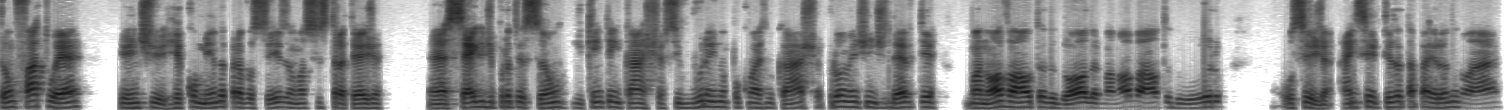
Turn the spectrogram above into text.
Então, fato é que a gente recomenda para vocês, a nossa estratégia é, segue de proteção de quem tem caixa, segura ainda um pouco mais no caixa, provavelmente a gente deve ter uma nova alta do dólar, uma nova alta do ouro, ou seja, a incerteza está pairando no ar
